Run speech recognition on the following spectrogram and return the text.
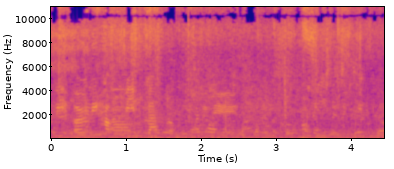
We only have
